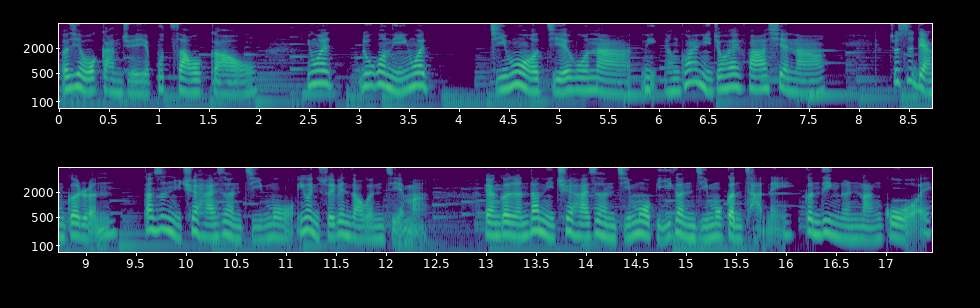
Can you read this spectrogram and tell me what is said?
而且我感觉也不糟糕，因为如果你因为寂寞而结婚呐、啊，你很快你就会发现呐、啊，就是两个人，但是你却还是很寂寞，因为你随便找个人结嘛，两个人，但你却还是很寂寞，比一个人寂寞更惨呢，更令人难过哎。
